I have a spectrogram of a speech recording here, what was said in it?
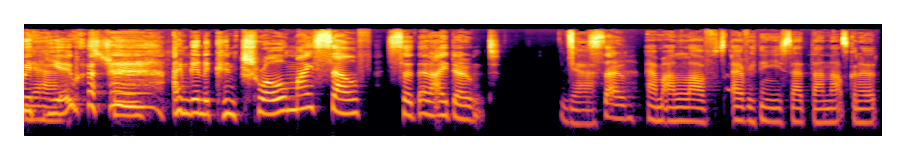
with Yeah, you, it's true. I'm going to control myself so that I don't. Yeah. So, Um, I loved everything you said then. That's going to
